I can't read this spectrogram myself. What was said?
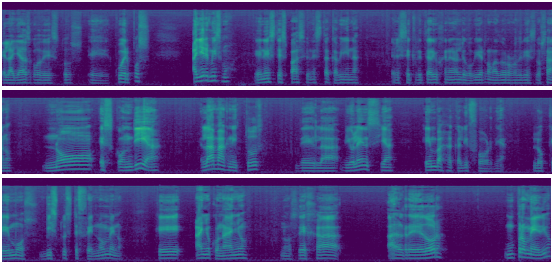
el hallazgo de estos eh, cuerpos. Ayer mismo, en este espacio, en esta cabina, el secretario general de gobierno, Maduro Rodríguez Lozano, no escondía la magnitud de la violencia en Baja California, lo que hemos visto este fenómeno que año con año nos deja alrededor un promedio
